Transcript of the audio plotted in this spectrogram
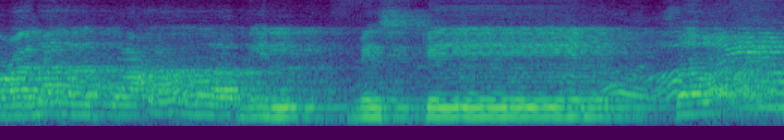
على طعام المسكين فويل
